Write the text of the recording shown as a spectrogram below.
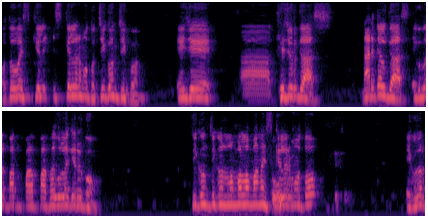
অথবা স্কেল স্কেলের মতো চিকন চিকন। এই যে আহ, খেজুর গাছ নারকেল গাছ এগুলোর পাতা- পাতাগুলো কীরকম? চিকন চিকন লম্বা লম্বা না স্কেলের মতো? এগুলোর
